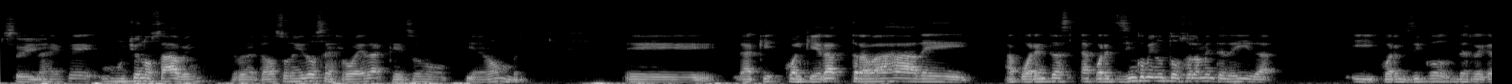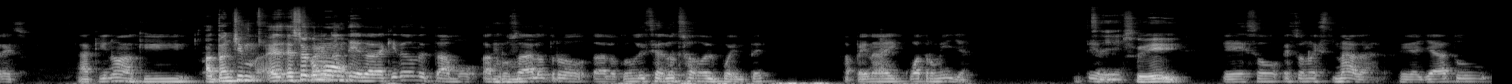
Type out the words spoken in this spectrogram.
sí. La gente, muchos no saben, pero en Estados Unidos se rueda que eso no tiene nombre. Eh, aquí cualquiera trabaja de a, 40, a 45 minutos solamente de ida y 45 de regreso. Aquí no, aquí... A tan chim- eh, Eso es como. tú entiendas, de aquí de donde estamos, a cruzar al otro, a lo que uno le dice del otro lado del puente, apenas hay 4 millas. ¿Entiendes? Sí. Eso, eso no es nada. Eh, allá tú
